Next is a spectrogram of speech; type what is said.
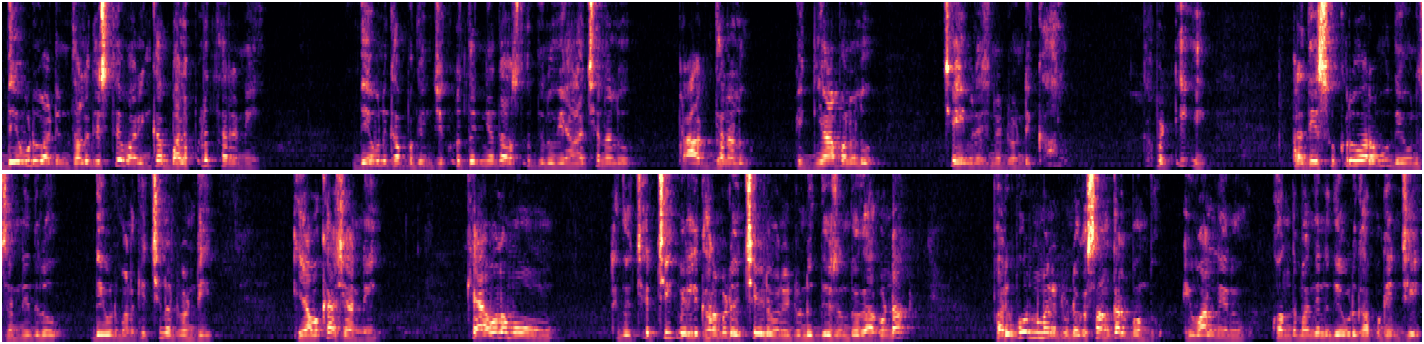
దేవుడు వాటిని తొలగిస్తే వారు ఇంకా బలపడతారని దేవునికి అప్పగించి కృతజ్ఞతాస్థుతులు యాచనలు ప్రార్థనలు విజ్ఞాపనలు చేయవలసినటువంటి కాలం. కాబట్టి ప్రతి శుక్రవారం దేవుని సన్నిధిలో దేవుడు మనకిచ్చినటువంటి ఈ అవకాశాన్ని కేవలము ఏదో చర్చికి వెళ్ళి కనబడి వచ్చేయడం అనేటువంటి ఉద్దేశంతో కాకుండా పరిపూర్ణమైనటువంటి ఒక సంకల్పంతో ఇవాళ నేను కొంతమందిని దేవుడికి అప్పగించి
